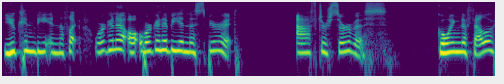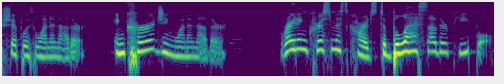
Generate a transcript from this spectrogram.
You can be in the flesh. We're going to we're going to be in the spirit after service, going to fellowship with one another, encouraging one another, writing Christmas cards to bless other people.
